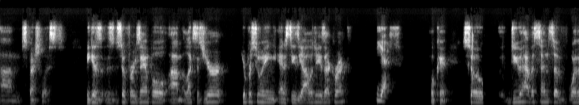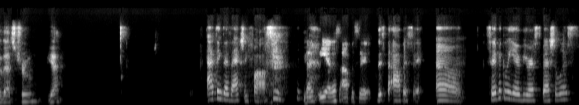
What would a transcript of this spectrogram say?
um, specialists? Because so, for example, um, Alexis, you're you're pursuing anesthesiology. Is that correct? Yes. Okay. So, do you have a sense of whether that's true yet? I think that's actually false. that's, yeah, that's opposite. This the opposite. Um, typically, if you're a specialist,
